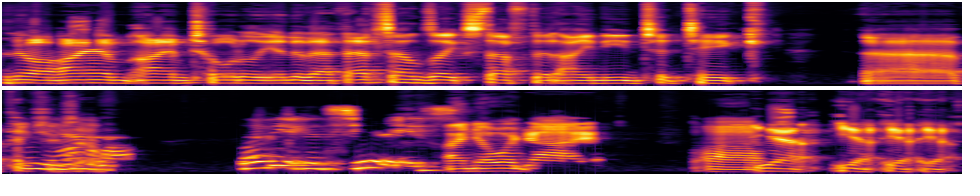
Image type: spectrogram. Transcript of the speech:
Oh no, I am I am totally into that. That sounds like stuff that I need to take uh, pictures Oh, yeah. of. That'd be a good series. I know a guy. Uh, Yeah, yeah, yeah, yeah.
